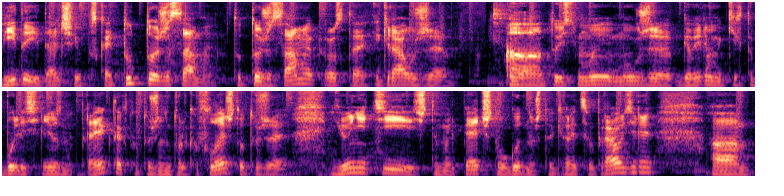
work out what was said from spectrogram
вида и дальше ее пускать. Тут то же самое. Тут то же самое, просто игра уже а, то есть мы, мы уже говорим о каких-то более серьезных проектах. Тут уже не только Flash, тут уже Unity, HTML5, что угодно, что играется в браузере. А,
